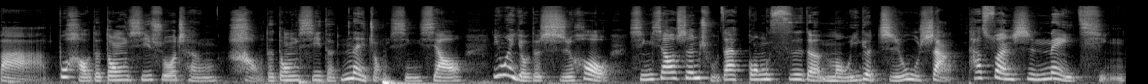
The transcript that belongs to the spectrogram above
把不好的东西说成好的东西的那种行销，因为有的时候行销身处在公司的某一个职务上，它算是内勤，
